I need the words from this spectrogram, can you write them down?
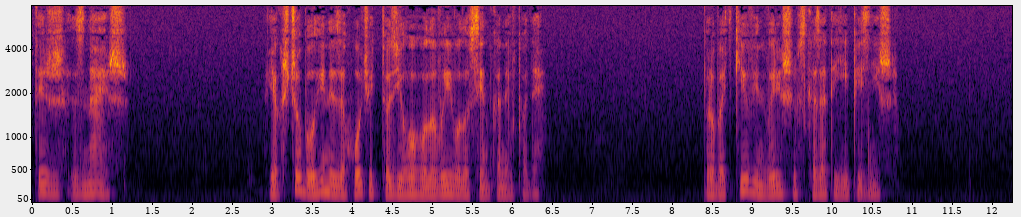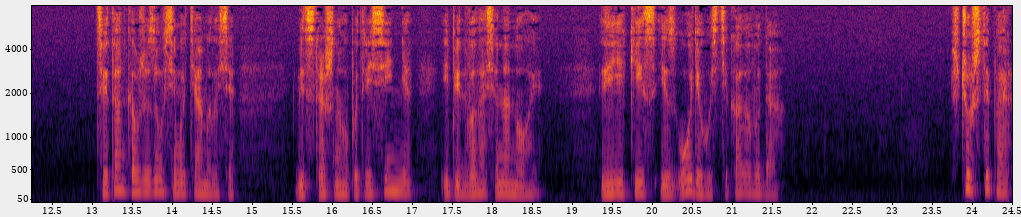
Ти ж знаєш, якщо боги не захочуть, то з його голови й волосинка не впаде. Про батьків він вирішив сказати їй пізніше. Цвітанка вже зовсім отямилася від страшного потрясіння і підвелася на ноги. З її кіс із одягу стікала вода. Що ж тепер?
